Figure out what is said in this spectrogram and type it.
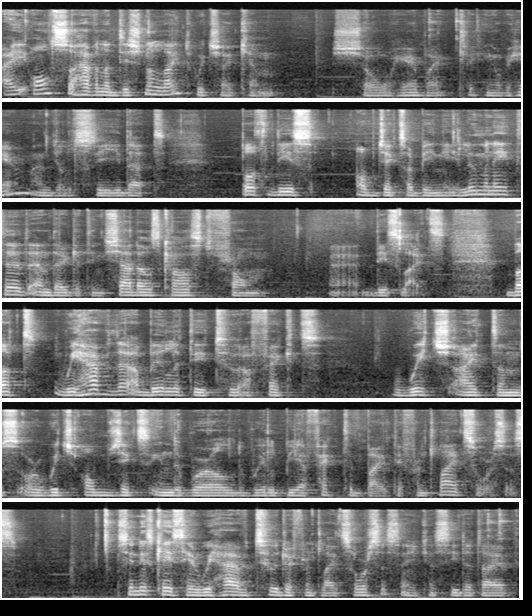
I also have an additional light which I can show here by clicking over here and you'll see that both of these objects are being illuminated and they're getting shadows cast from uh, these lights. But we have the ability to affect which items or which objects in the world will be affected by different light sources. So in this case here we have two different light sources and you can see that I've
